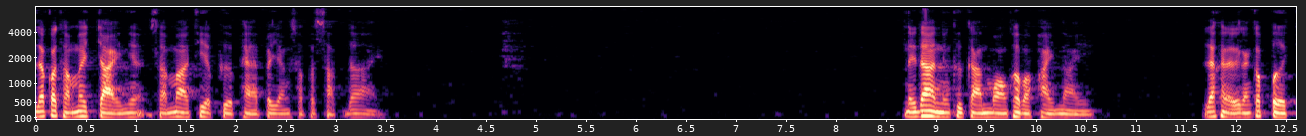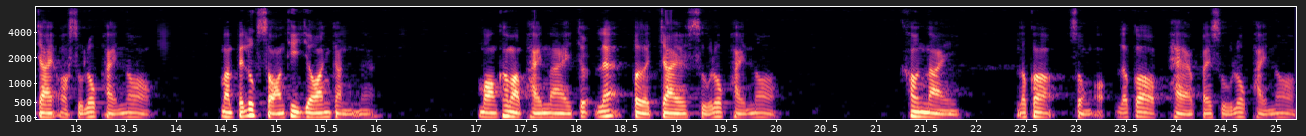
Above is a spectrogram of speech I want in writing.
แล้วก็ทำให้ใจเนี่ยสามารถที่จะเผื่อแผ่ไปยังสรรพสัตว์ได้ ในด้านหนึ่งคือการมองเข้ามาภายใน และขณะเดียวกันก็เปิดใจออกสู่โลกภายนอก มันเป็นลูกศรที่ย้อนกันนะมองเข้ามาภายในและเปิดใจสู่โลกภายนอก เข้าในแล้วก็ส่งออกแล้วก็แผ่ไปสู่โลกภายนอก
